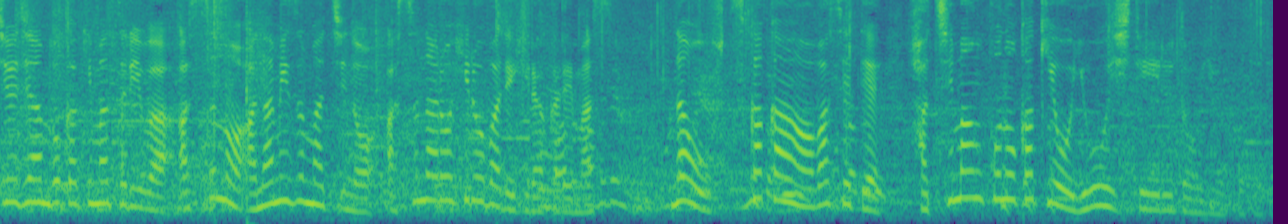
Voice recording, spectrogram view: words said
中ジャンボかき祭りは明日の穴水町のアスナロ広場で開かれます。なお2日間合わせて8万個の牡蠣を用意しているということです。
